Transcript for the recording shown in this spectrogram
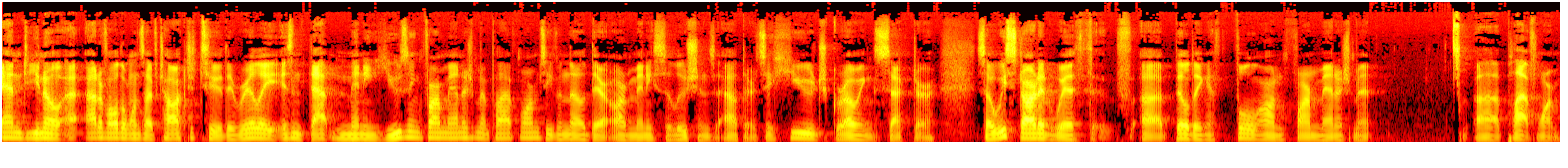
And you know, out of all the ones I've talked to, there really isn't that many using farm management platforms, even though there are many solutions out there. It's a huge growing sector. So we started with uh, building a full-on farm management uh, platform.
